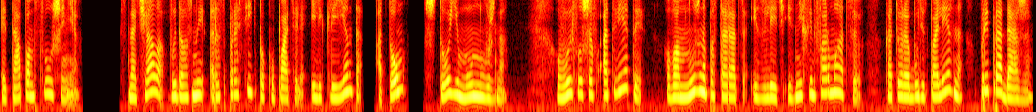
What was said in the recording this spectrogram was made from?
этапом слушания. Сначала вы должны расспросить покупателя или клиента о том, что ему нужно. Выслушав ответы, вам нужно постараться извлечь из них информацию, которая будет полезна при продаже.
